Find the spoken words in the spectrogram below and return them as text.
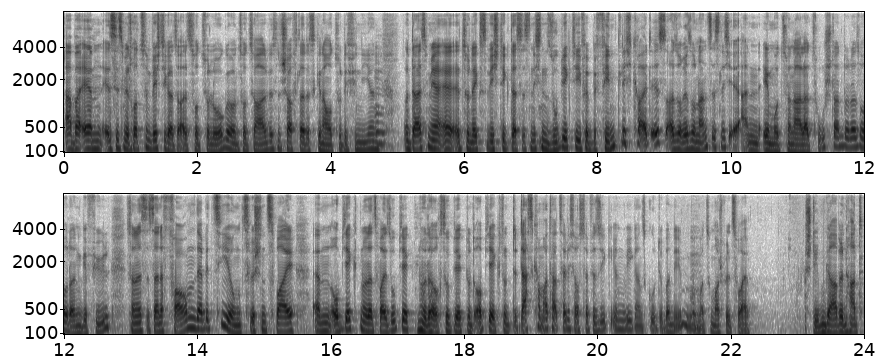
Aber ähm, es ist mir trotzdem wichtig, also als Soziologe und Sozialwissenschaftler, das genau zu definieren. Mhm. Und da ist mir äh, zunächst wichtig, dass es nicht eine subjektive Befindlichkeit ist. Also Resonanz ist nicht ein emotionaler Zustand oder so oder ein Gefühl, sondern es ist eine Form der Beziehung zwischen zwei ähm, Objekten oder zwei Subjekten oder auch Subjekt und Objekt. Und das kann man tatsächlich aus der Physik irgendwie ganz gut übernehmen, wenn man zum Beispiel zwei Stimmgabeln hat,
